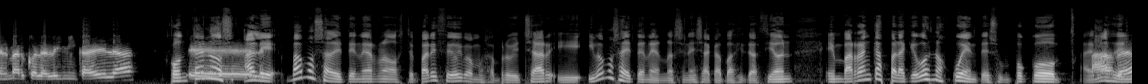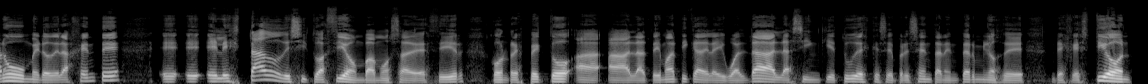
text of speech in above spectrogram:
el marco de la ley Micaela. Contanos, eh, Ale, vamos a detenernos, ¿te parece? Hoy vamos a aprovechar y, y, vamos a detenernos en esa capacitación en Barrancas para que vos nos cuentes un poco, además del número de la gente, eh, eh, el estado de situación, vamos a decir, con respecto a, la temática de la igualdad, las inquietudes que se presentan en términos de, gestión,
